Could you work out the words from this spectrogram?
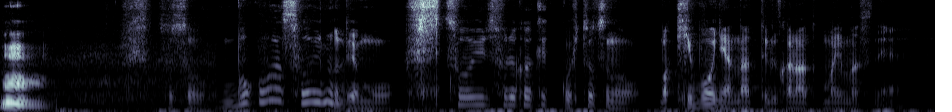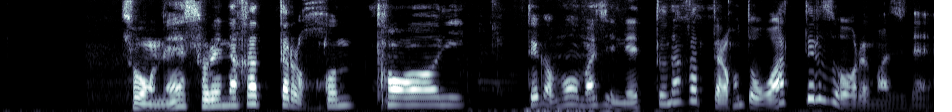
うん。そうそう。僕はそういうのでも、そういう、それが結構一つの、まあ、希望にはなってるかなと思いますね。そうね。それなかったら本当に。てかもうマジネットなかったら本当終わってるぞ、俺マジで。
